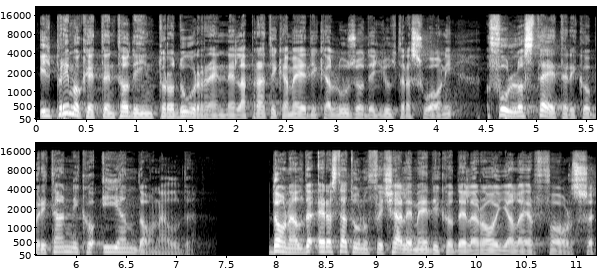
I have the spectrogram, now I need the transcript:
Il primo che tentò di introdurre nella pratica medica l'uso degli ultrasuoni fu l'ostetrico britannico Ian Donald. Donald era stato un ufficiale medico della Royal Air Force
